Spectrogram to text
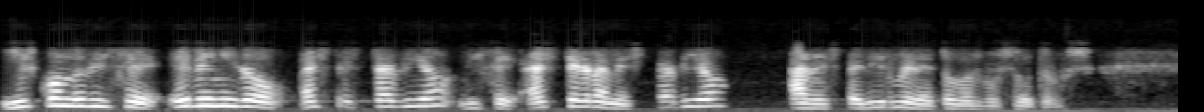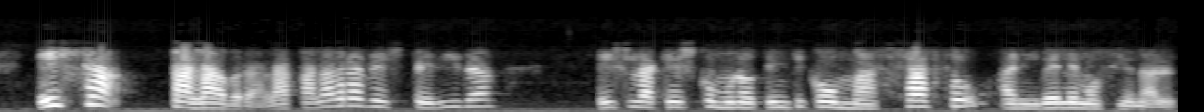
Y es cuando dice, he venido a este estadio, dice, a este gran estadio, a despedirme de todos vosotros. Esa palabra, la palabra despedida, es la que es como un auténtico mazazo a nivel emocional.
